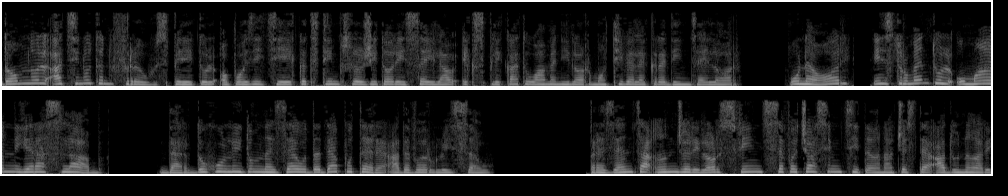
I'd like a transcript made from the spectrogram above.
Domnul a ținut în frâu spiritul opoziției cât timp slujitorii săi le-au explicat oamenilor motivele credinței lor. Uneori, instrumentul uman era slab, dar Duhul lui Dumnezeu dădea putere adevărului său. Prezența îngerilor sfinți se făcea simțită în aceste adunări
